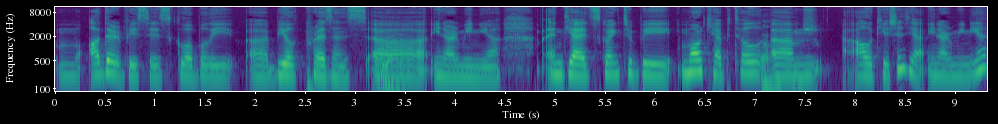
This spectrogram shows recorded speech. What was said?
um, other VCs globally uh, build presence uh, right. in Armenia, and yeah, it's going to be more capital um, allocations. Yeah, in Armenia.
